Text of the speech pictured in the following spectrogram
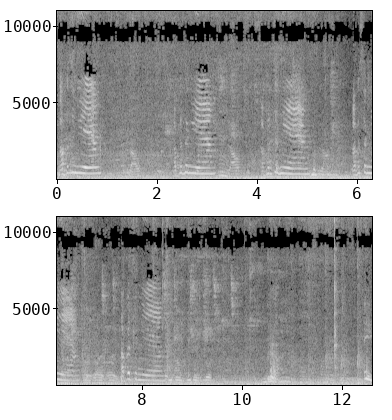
Apa tengeng? Apa tengeng? Apa tengeng? Apa? Apa? Eh,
